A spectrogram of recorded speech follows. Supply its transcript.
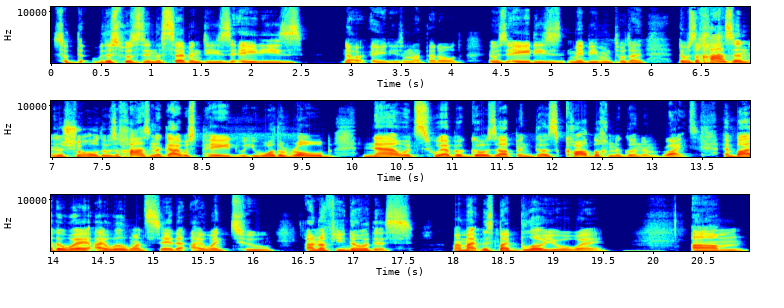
so th- this was in the 70s, 80s. No, 80s. I'm not that old. It was 80s, maybe even towards. There was a chazan in a shul. There was a chazan. A guy was paid. He wore the robe. Now it's whoever goes up and does Carlebach nagunim. Right. And by the way, I will once say that I went to. I don't know if you know this. My might this might blow you away. Um,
